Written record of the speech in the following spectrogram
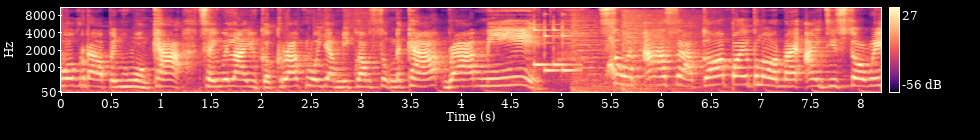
พวกเราเป็นห่วงค่ะ ใช้เวลาอยู่กับครอบครัวอย่างมีความสุขนะคะ รามีส่วนอาสาก็ไปโปรดใน IG Story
